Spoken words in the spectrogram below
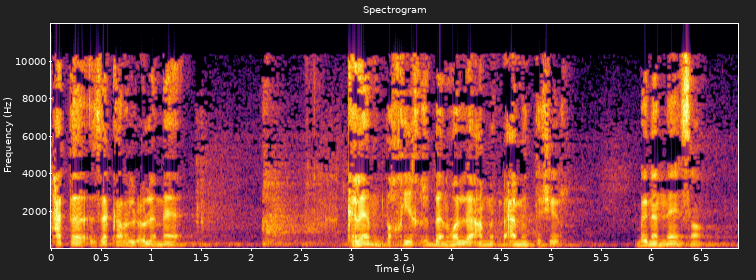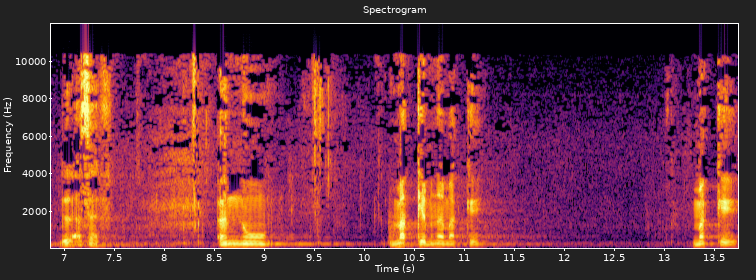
حتى ذكر العلماء كلام دقيق جدا وهلا عم ينتشر بين الناس ها للأسف. أنه مكة من مكة؟ مكة؟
